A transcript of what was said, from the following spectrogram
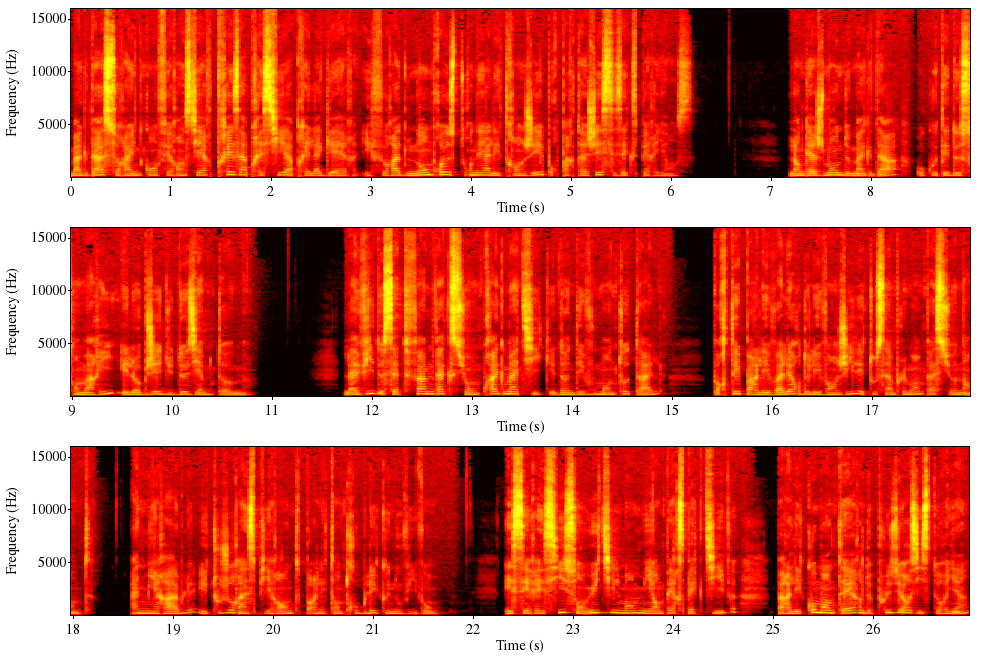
Magda sera une conférencière très appréciée après la guerre et fera de nombreuses tournées à l'étranger pour partager ses expériences. L'engagement de Magda, aux côtés de son mari, est l'objet du deuxième tome. La vie de cette femme d'action pragmatique et d'un dévouement total portée par les valeurs de l'Évangile est tout simplement passionnante, admirable et toujours inspirante par les temps troublés que nous vivons. Et ces récits sont utilement mis en perspective par les commentaires de plusieurs historiens,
